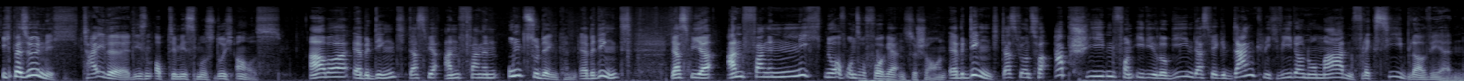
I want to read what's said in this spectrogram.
Ich persönlich teile diesen Optimismus durchaus. Aber er bedingt, dass wir anfangen umzudenken. Er bedingt, dass wir anfangen, nicht nur auf unsere Vorgärten zu schauen. Er bedingt, dass wir uns verabschieden von Ideologien, dass wir gedanklich wieder Nomaden, flexibler werden.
